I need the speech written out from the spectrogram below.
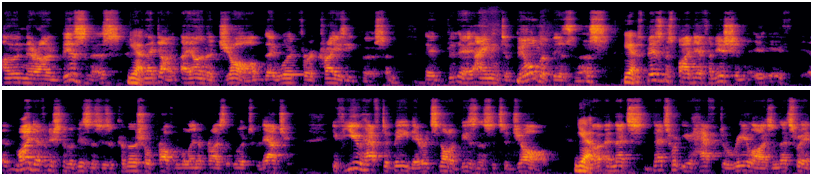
own their own business. Yeah. And they don't. They own a job. They work for a crazy person. They're, they're aiming to build a business. Yeah. Because business, by definition, if my definition of a business is a commercial, profitable enterprise that works without you. If you have to be there, it's not a business; it's a job. Yeah. You know, and that's that's what you have to realize, and that's where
